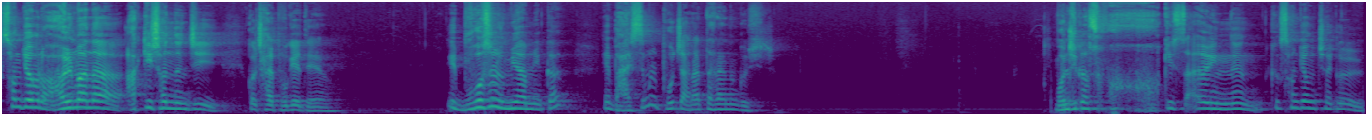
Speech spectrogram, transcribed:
성경을 얼마나 아끼셨는지 그걸 잘 보게 돼요. 이 무엇을 의미합니까? 이 말씀을 보지 않았다는 것이죠. 먼지가 수북히 쌓여 있는 그 성경책을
